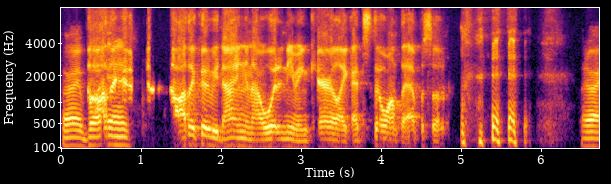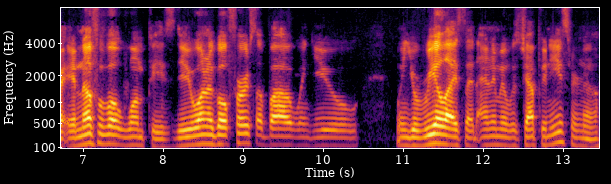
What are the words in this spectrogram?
All right, but and, the author could be dying, and I wouldn't even care. Like I'd still want the episode. All right, enough about One Piece. Do you want to go first about when you when you realized that anime was Japanese or no?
